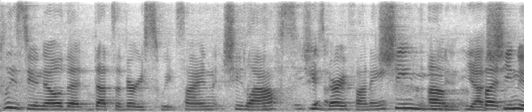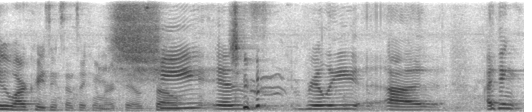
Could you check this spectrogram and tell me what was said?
please do know that that's a very sweet sign. She laughs. She's very funny. She, Um, yeah, she knew our crazy sense of humor too. So. she is really, uh, I think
